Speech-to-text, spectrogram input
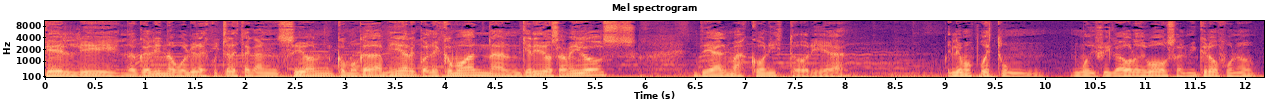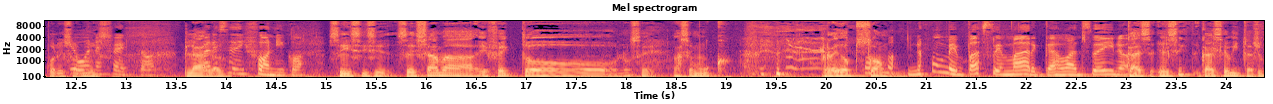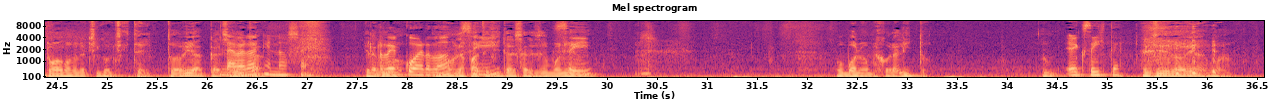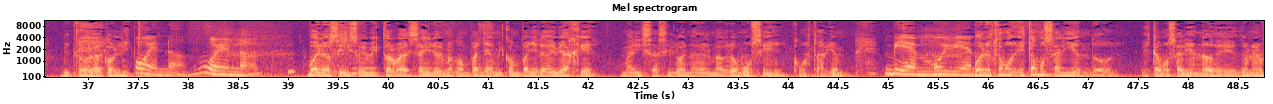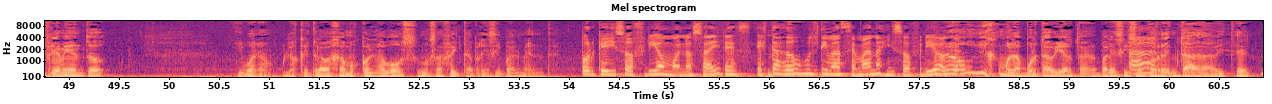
Qué lindo, qué lindo volver a escuchar esta canción como cada miércoles. ¿Cómo andan, queridos amigos de Almas con Historia? Le hemos puesto un modificador de voz al micrófono, por eso Qué buen es- efecto. Claro. Parece difónico. Sí, sí, sí. Se llama efecto, no sé, hacemuco. Redoxón. No me pase marcas, Balseiro. Calce, el ci- calcevita, yo tomaba cuando era chico, ¿existe todavía? Calcevita. La verdad que no sé. Como, Recuerdo. ¿no? Las sí. pastillitas esas que se ponían. Sí, O bueno, mejoralito. existe. ¿Existe todavía? bueno, tengo que hablar con Lito. Bueno, bueno. Bueno, sí, soy Víctor Balseiro y me acompaña mi compañera de viaje, Marisa Silvana del Magro Musi. ¿Cómo estás? ¿Bien? Bien, muy bien. Bueno, estamos, estamos saliendo, estamos saliendo de, de un enfriamiento y bueno, los que trabajamos con la voz nos afecta principalmente. Porque hizo frío en Buenos Aires. Estas dos últimas semanas hizo frío. No, dejamos la puerta abierta, me parece, hizo Ah. correntada, ¿viste?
